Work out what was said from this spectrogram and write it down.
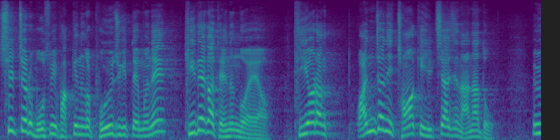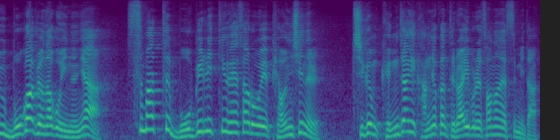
실제로 모습이 바뀌는 걸 보여주기 때문에 기대가 되는 거예요. 디어랑 완전히 정확히 일치하진 않아도 뭐가 변하고 있느냐? 스마트 모빌리티 회사로의 변신을 지금 굉장히 강력한 드라이브를 선언했습니다.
